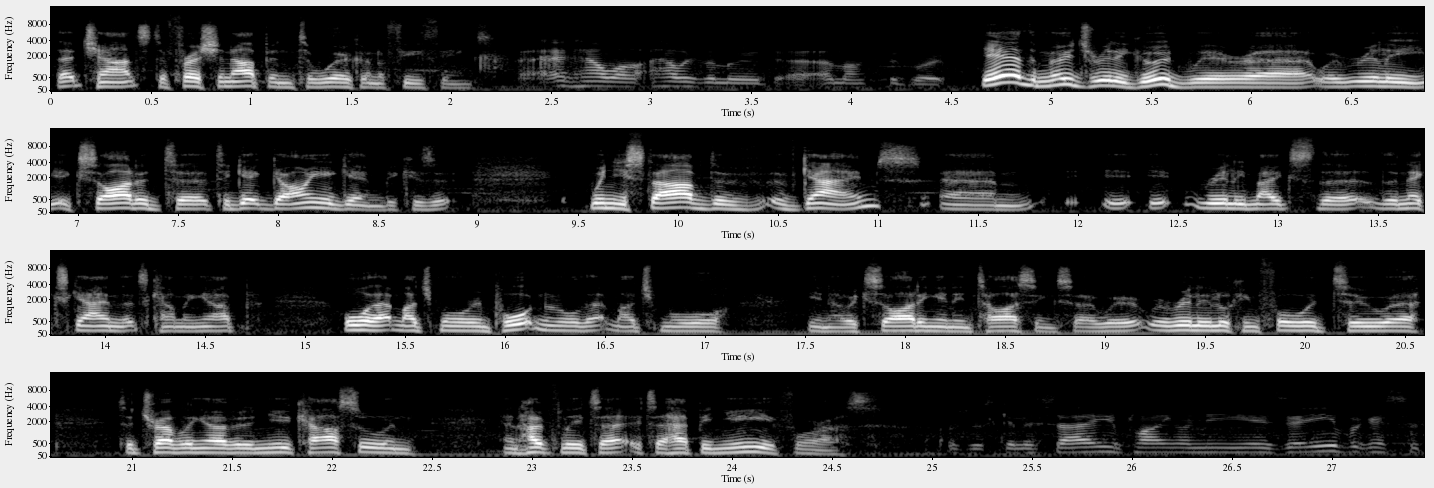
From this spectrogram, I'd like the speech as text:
that chance to freshen up and to work on a few things. And how uh, how is the mood uh, amongst the group? Yeah, the mood's really good. We're uh, we're really excited to to get going again because it, when you're starved of, of games, um, it, it really makes the the next game that's coming up all that much more important and all that much more you know exciting and enticing. So we're, we're really looking forward to uh, to travelling over to Newcastle and, and hopefully it's a it's a happy new year for us. Just going to say, and playing on New Year's Eve, I guess it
